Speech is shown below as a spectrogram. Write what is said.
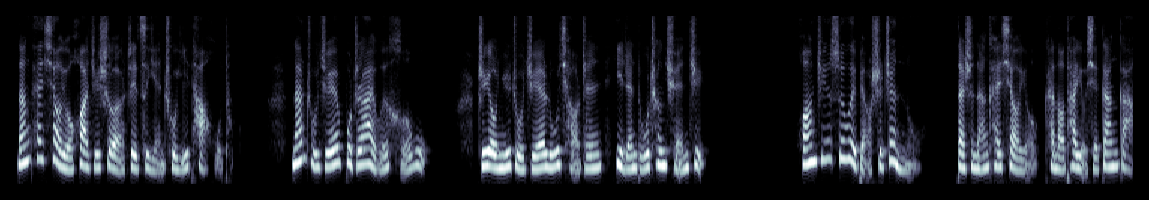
南开校友话剧社这次演出一塌糊涂，男主角不知爱为何物，只有女主角卢巧珍一人独撑全剧。黄军虽未表示震怒，但是南开校友看到他有些尴尬，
